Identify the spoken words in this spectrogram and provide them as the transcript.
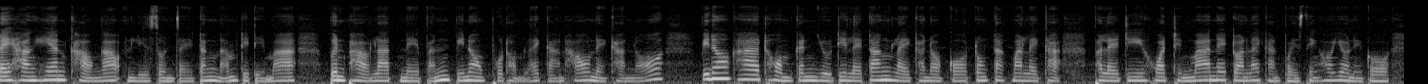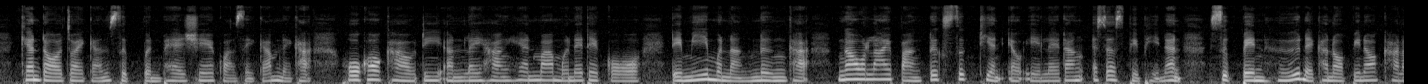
ล่หางแฮนข่าวเงาอันลีสนใจตั้งน้ำติๆมาเปิ้นผ่าลาดในปันพี่น้องผู้ถ่อมรายการเฮาในค่ะเนาะ พี่น้องค่ะถ่อมกันอยู่ที่ไรตั้งไรค่ะนอกอตรงตักมาเลยค่ะภายดีฮอดถึงมาในตอนรายการปล่อยเสียงเฮาย่อนี่ก็แค่นดอจอยกันสืบเปิ้นแพ่แช่กว่าใส่กัมเลยค่ะโฮข้อข่าวดีอันไรหางแฮนมาเหมือนได้แต่ก็เดมีเหมือนหนังหนึ่งค่ะ เงาลายปางตึกซึกเทียน LA และดัง SSPP นั่นสืบเป็นหื้อในค่ะนอพี่น้องค่ะห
